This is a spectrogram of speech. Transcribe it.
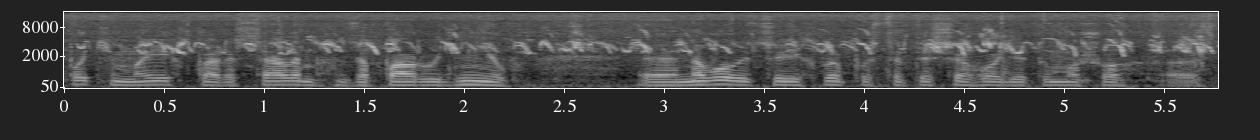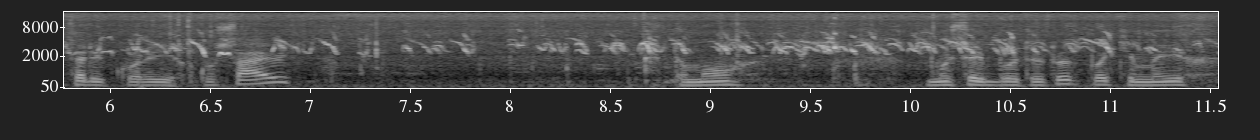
потім ми їх переселимо за пару днів. Е, На вулицю їх випустити ще годі, тому що е, старі кури їх кусають. Тому мусять бути тут, потім ми їх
